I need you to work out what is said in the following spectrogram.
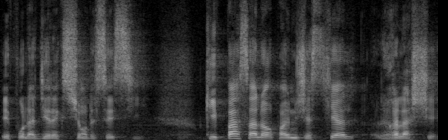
et pour la direction de ceux-ci, qui passe alors par une gestuelle relâchée.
